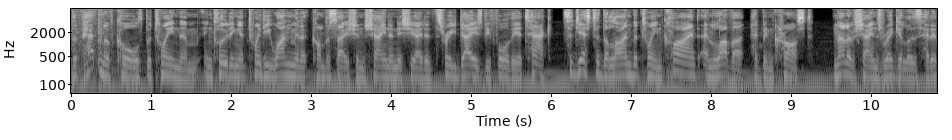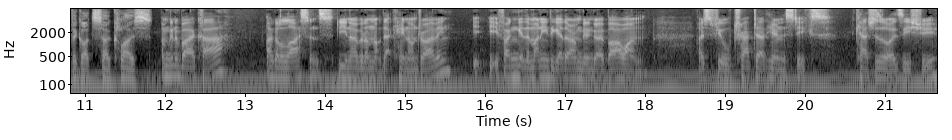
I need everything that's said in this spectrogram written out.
The pattern of calls between them, including a 21 minute conversation Shane initiated three days before the attack, suggested the line between client and lover had been crossed. None of Shane's regulars had ever got so close. I'm going to buy a car. I got a license, you know, but I'm not that keen on driving. If I can get the money together, I'm going to go buy one. I just feel trapped out here in the sticks. Cash is always the issue,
